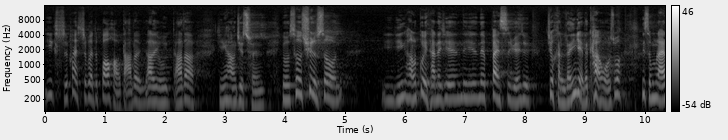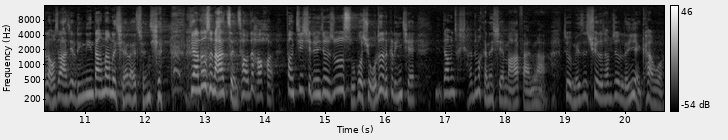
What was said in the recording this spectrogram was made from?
一十块十块都包好，拿到拿有拿到银行去存。有时候去的时候，银行的柜台那些那些那办事员就就很冷眼的看我说。你怎么来？老是拿些零零当当的钱来存钱，这样都是拿整钞，这好好放机器里面就数数过去。我都那个零钱，他们他们可能嫌麻烦了，就每次去了他们就冷眼看我。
